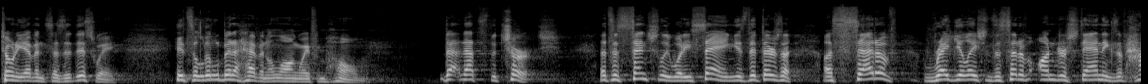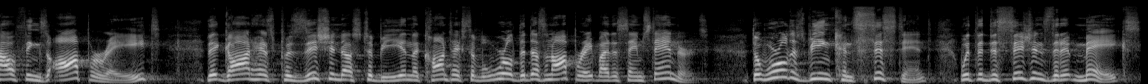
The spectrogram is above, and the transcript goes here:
Tony Evans says it this way it's a little bit of heaven a long way from home. That, that's the church. That's essentially what he's saying is that there's a, a set of regulations, a set of understandings of how things operate that God has positioned us to be in the context of a world that doesn't operate by the same standards. The world is being consistent with the decisions that it makes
